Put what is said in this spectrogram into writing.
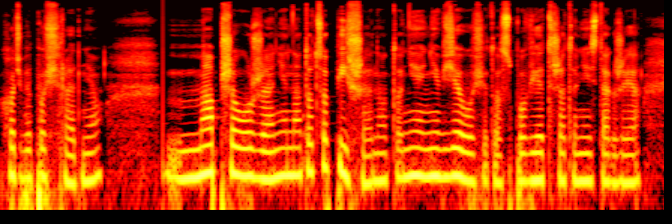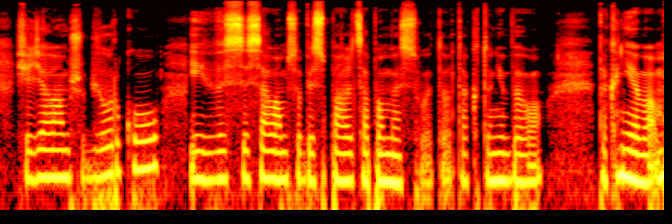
choćby pośrednio, ma przełożenie na to, co piszę. No to nie, nie wzięło się to z powietrza. To nie jest tak, że ja siedziałam przy biurku i wysysałam sobie z palca pomysły. To tak to nie było. Tak nie mam.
